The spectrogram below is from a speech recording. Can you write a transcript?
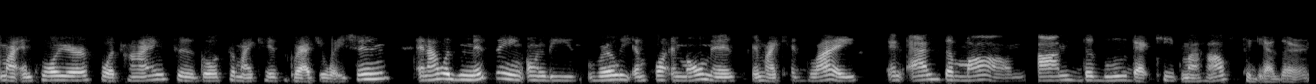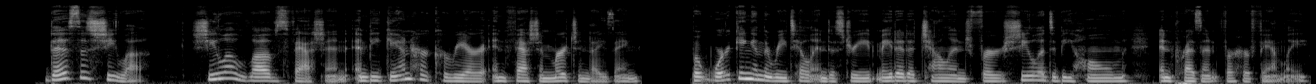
my employer for time to go to my kids' graduation. And I was missing on these really important moments in my kid's life. And as the mom, I'm the glue that keep my house together. This is Sheila. Sheila loves fashion and began her career in fashion merchandising but working in the retail industry made it a challenge for Sheila to be home and present for her family.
